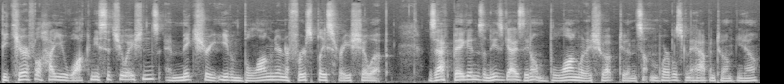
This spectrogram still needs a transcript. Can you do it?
Be careful how you walk in these situations and make sure you even belong there in the first place where you show up. Zak Bagans and these guys, they don't belong where they show up to, and something horrible is going to happen to them, you know?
